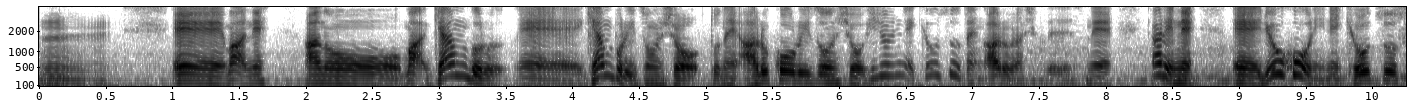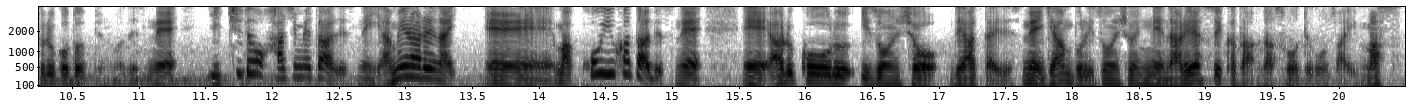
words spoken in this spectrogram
うん。えー、まあね、あのー、まあ、ギャンブル、えー、ギャンブル依存症とね、アルコール依存症、非常にね、共通点があるらしくてですね、やはりね、えー、両方にね、共通することっていうのはですね、一度始めたらですね、やめられない。えー、まあ、こういう方はですね、えー、アルコール依存症であったりですね、ギャンブル依存症にね、なれやすい方だそうでございます。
